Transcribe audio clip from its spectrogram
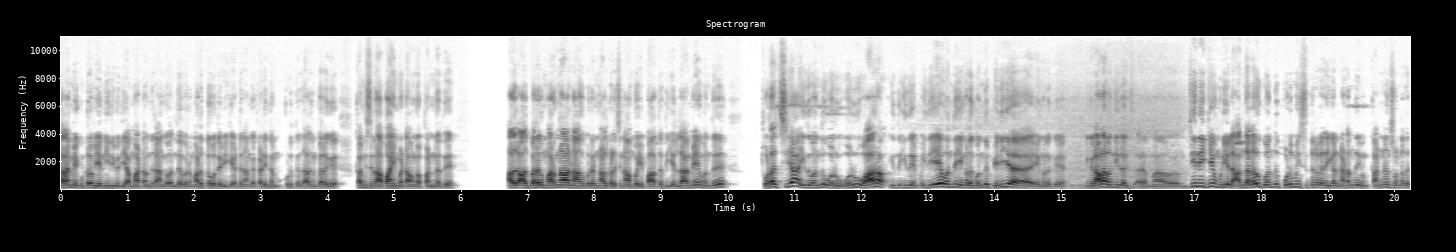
தலைமை குற்றவியல் நீதிபதி அம்மாட்ட வந்து நாங்கள் வந்து ஒரு மருத்துவ உதவி கேட்டு நாங்கள் கடிதம் கொடுத்தது. அதன் பிறகு கமிஷனர் அப்பாயின்மெண்ட் அவங்க பண்ணது. அதில் அது பிறகு மறுநாள் நான் ரெண்டு நாள் கழிச்சு நான் போய் பார்த்தது. எல்லாமே வந்து தொடர்ச்சியா இது வந்து ஒரு ஒரு வாரம் இது இது இதே வந்து எங்களுக்கு வந்து பெரிய எங்களுக்கு எங்களால் வந்து இதை அஹ், முடியல. அந்த அளவுக்கு வந்து கொடுமை சித்திரவதைகள் நடந்து கண்ணன் சொன்னதை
